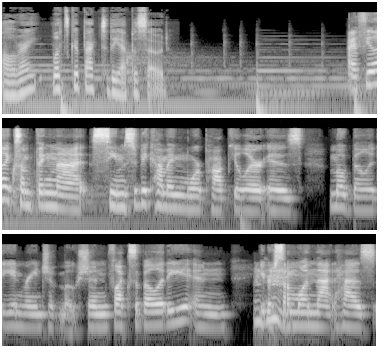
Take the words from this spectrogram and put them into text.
All right, let's get back to the episode. I feel like something that seems to be becoming more popular is mobility and range of motion flexibility. And mm-hmm. you're someone that has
